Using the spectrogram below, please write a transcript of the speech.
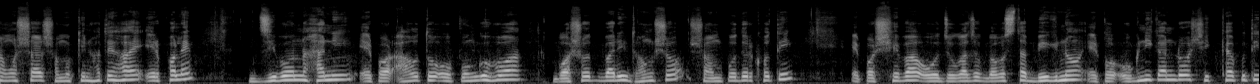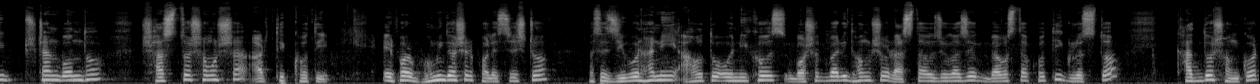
সমস্যার সম্মুখীন হতে হয়, এর ফলে জীবনহানি, এরপর আহত ও পঙ্গু হওয়া, বসত বাড়ি ধ্বংস, সম্পদের ক্ষতি, এরপর সেবা ও যোগাযোগ ব্যবস্থা বিঘ্ন, এরপর অগ্নিকাণ্ড শিক্ষা প্রতিষ্ঠান বন্ধ, স্বাস্থ্য সমস্যা, আর্থিক ক্ষতি। এরপর ভূমিধসের ফলে সৃষ্ট হচ্ছে জীবনহানি, আহত ও নিখোঁজ, বসতবাড়ি ধ্বংস, রাস্তা ও যোগাযোগ ব্যবস্থা ক্ষতিগ্রস্ত, খাদ্য সংকট,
